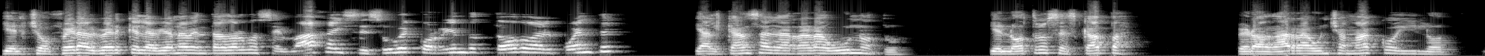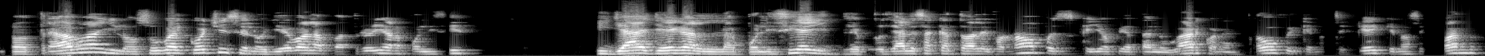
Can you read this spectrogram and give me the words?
y el chofer al ver que le habían aventado algo se baja y se sube corriendo todo el puente y alcanza a agarrar a uno tú y el otro se escapa. pero agarra a un chamaco y lo, lo traba y lo sube al coche y se lo lleva a la patrulla, a la policía. Y ya llega la policía y le, pues ya le sacan toda la información, no, pues es que yo fui a tal lugar con el profe y que no sé qué y que no sé cuándo.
